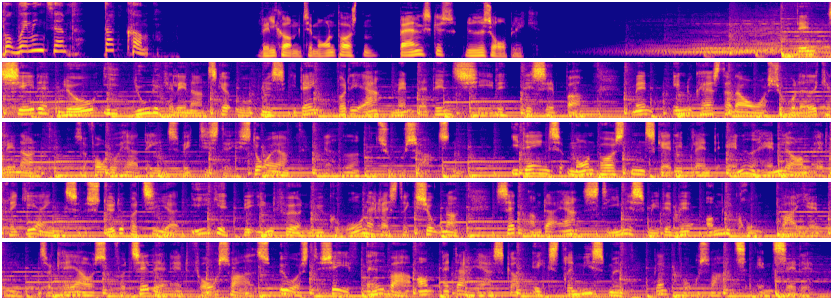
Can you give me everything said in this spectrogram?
på winningtemp.com. Velkommen til Morgenposten, Berlingskes nyhedsoverblik. Den 6. låge i julekalenderen skal åbnes i dag, hvor det er mandag den 6. december. Men inden du kaster dig over chokoladekalenderen, så får du her dagens vigtigste historier. Jeg hedder Tue Sørensen. I dagens Morgenposten skal det blandt andet handle om, at regeringens støttepartier ikke vil indføre nye coronarestriktioner, selvom der er stigende smitte med omikron-varianten. Så kan jeg også fortælle, at forsvarets øverste chef advarer om, at der hersker ekstremisme blandt forsvarets ansatte.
